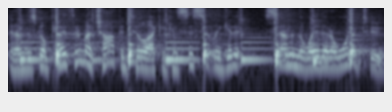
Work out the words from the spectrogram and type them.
And I'm just going to play through my chop until I can consistently get it sounding the way that I want it to.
